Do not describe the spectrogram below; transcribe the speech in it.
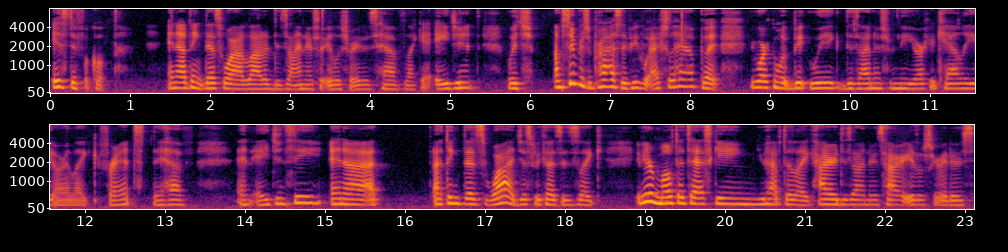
It's difficult. And I think that's why a lot of designers or illustrators have like an agent, which I'm super surprised that people actually have. But if you're working with big wig designers from New York or Cali or like France, they have an agency, and uh, I think that's why. Just because it's like if you're multitasking, you have to like hire designers, hire illustrators,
